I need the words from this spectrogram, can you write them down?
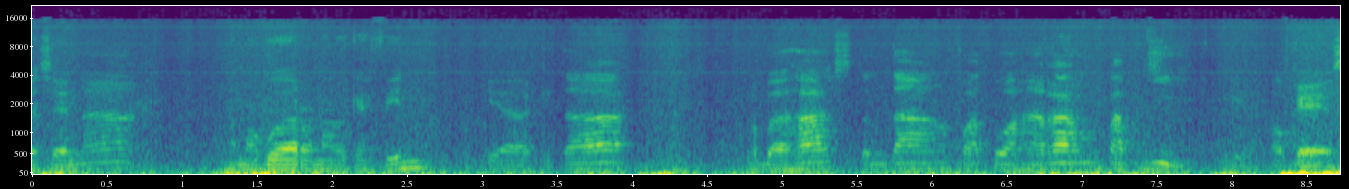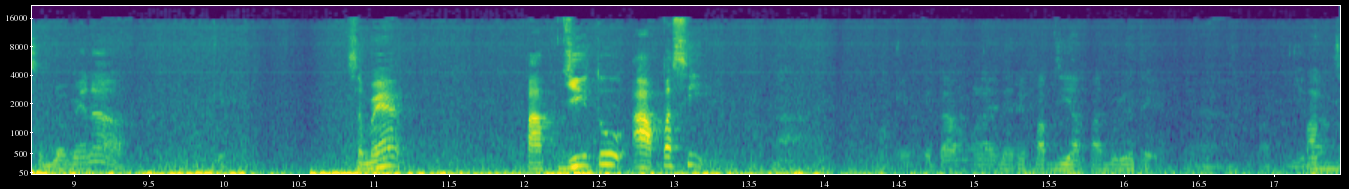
saya Sena Nama gua Ronald Kevin. ya kita ngebahas tentang fatwa haram PUBG Iya. oke sebelumnya Nal sebenarnya PUBG itu apa sih Nah, oke kita mulai dari PUBG apa dulu tuh ya. ya, PUBG PUBG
